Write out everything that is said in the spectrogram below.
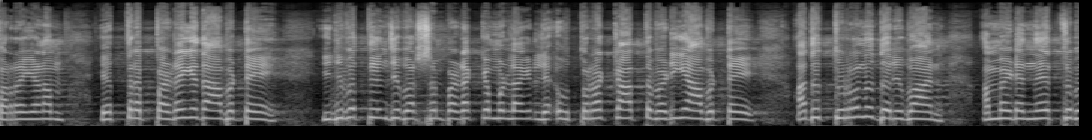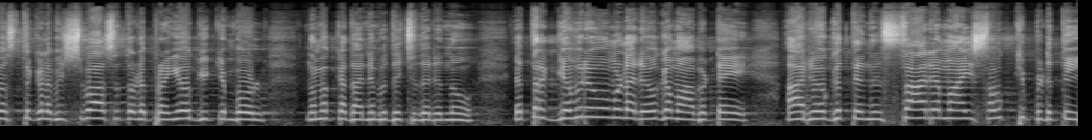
പറയണം എത്ര പഴയതാവട്ടെ ഇരുപത്തിയഞ്ച് വർഷം പഴക്കമുള്ള തുറക്കാത്ത വഴിയാവട്ടെ അത് തുറന്നു തരുവാൻ അമ്മയുടെ നേത്രവസ്തുക്കളെ വിശ്വാസത്തോടെ പ്രയോഗിക്കുമ്പോൾ നമുക്കത് അനുവദിച്ചു തരുന്നു. എത്ര ഗൗരവമുള്ള രോഗമാവട്ടെ ആ രോഗത്തെ നിസ്സാരമായി സൗഖ്യപ്പെടുത്തി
